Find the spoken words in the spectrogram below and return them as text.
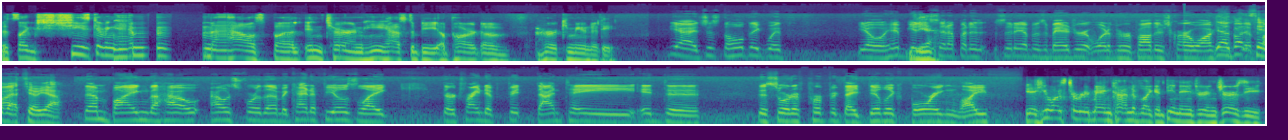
It's like she's giving him the house, but in turn, he has to be a part of her community. Yeah, it's just the whole thing with, you know, him getting Yeah. set up at a, setting up as a manager at one of her father's car washes. Yeah, I was about to them say buy- that too. Yeah. Them buying the hou- house for them. It kind of feels like they're trying to fit Dante into this sort of perfect, idyllic, boring life. Yeah, he wants to remain kind of like a teenager in Jersey,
